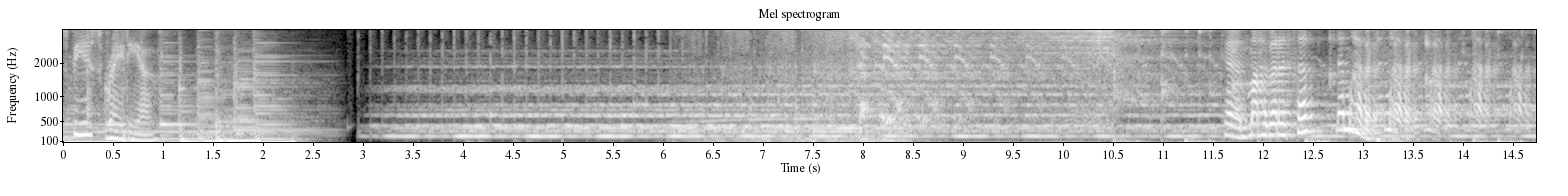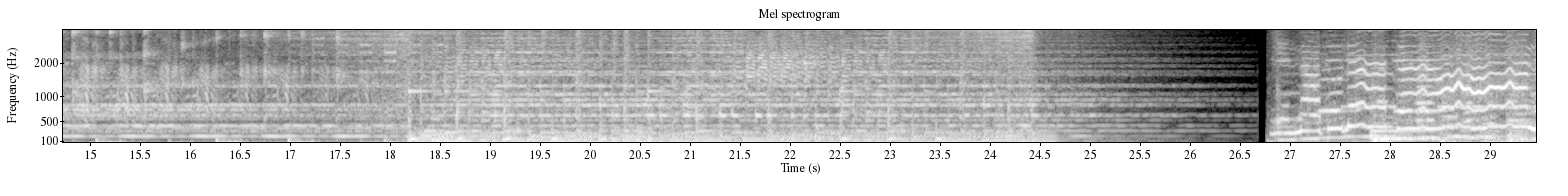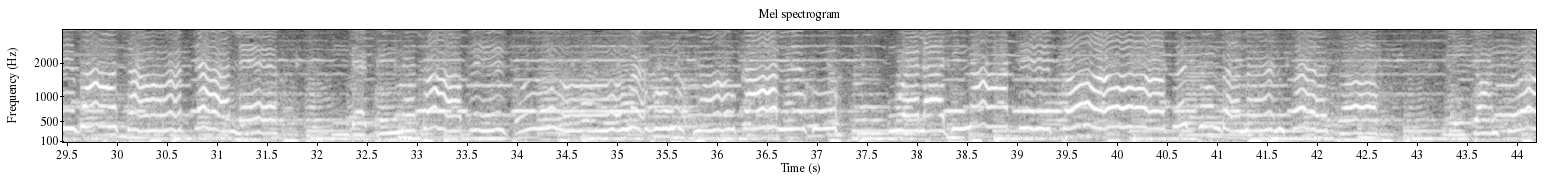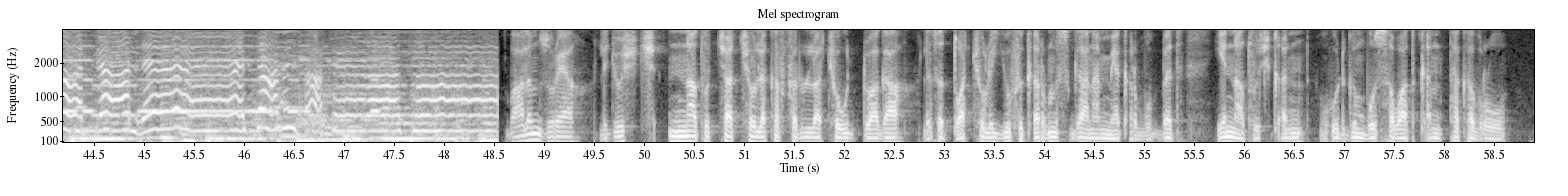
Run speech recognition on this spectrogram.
SBS Radio. ከማህበረሰብ ለማህበረሰብ የእናቱ ለተዋን ደግነቷ ብዙ መሆኑን አውቃለሁ። ወላጅ እናት እኮ ፍጹም በመንፈሷ ልጇን ትወዳለች አብልጣ ከራሷ። በዓለም ዙሪያ ልጆች እናቶቻቸው ለከፈሉላቸው ውድ ዋጋ ለሰጧቸው ልዩ ፍቅር ምስጋና የሚያቀርቡበት የእናቶች ቀን እሁድ ግንቦት ሰባት ቀን ተከብሮ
